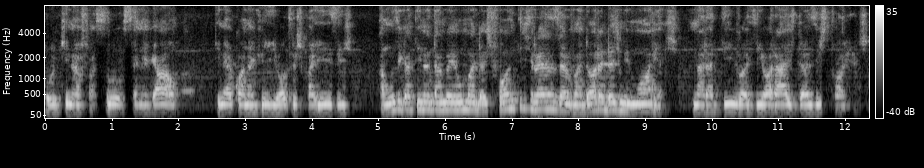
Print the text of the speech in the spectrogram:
Burkina Faso, Senegal, Guiné-Conakry e outros países, a música tina também é uma das fontes reservadoras das memórias narrativas e orais das histórias.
